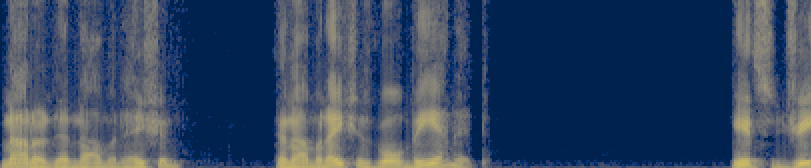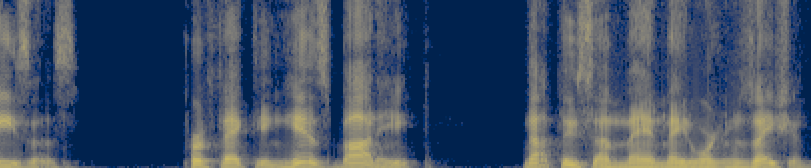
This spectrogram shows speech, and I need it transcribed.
not a denomination. Denominations won't be in it. It's Jesus perfecting his body, not through some man made organization,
